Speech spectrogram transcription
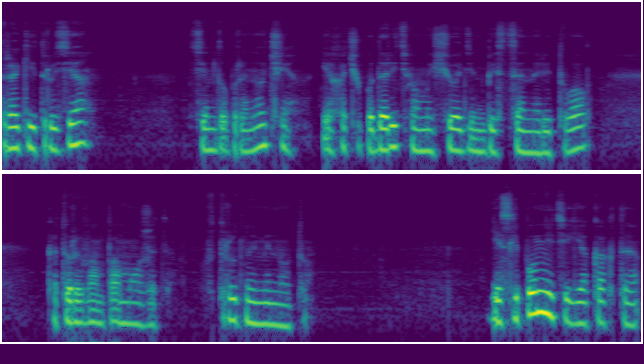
Дорогие друзья, всем доброй ночи. Я хочу подарить вам еще один бесценный ритуал, который вам поможет в трудную минуту. Если помните, я как-то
